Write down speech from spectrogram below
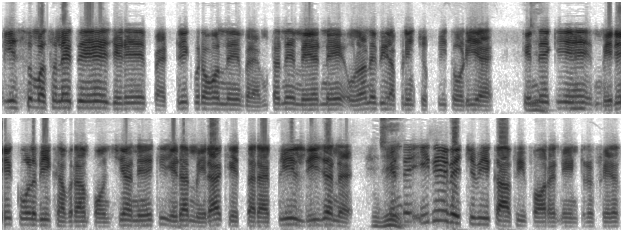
ਇਸ ਮਸਲੇ ਤੇ ਜਿਹੜੇ ਪੈਟ੍ਰਿਕ ਬਰਾਉਨ ਨੇ ਬਰੈਂਪਟਨ ਨੇ ਮੇਅਰ ਨੇ ਉਹਨਾਂ ਨੇ ਵੀ ਆਪਣੀ ਚੁੱਪੀ ਤੋੜੀ ਹੈ। ਕਹਿੰਦੇ ਕਿ ਮੇਰੇ ਕੋਲ ਵੀ ਖਬਰਾਂ ਪਹੁੰਚੀਆਂ ਨੇ ਕਿ ਜਿਹੜਾ ਮੇਰਾ ਖੇਤਰ ਹੈ ਪੀਲ ਰੀਜਨ ਹੈ ਕਹਿੰਦੇ ਇਹਦੇ ਵਿੱਚ ਵੀ ਕਾਫੀ ਫੋਰਨ ਇੰਟਰਫੇਰੈਂਸ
